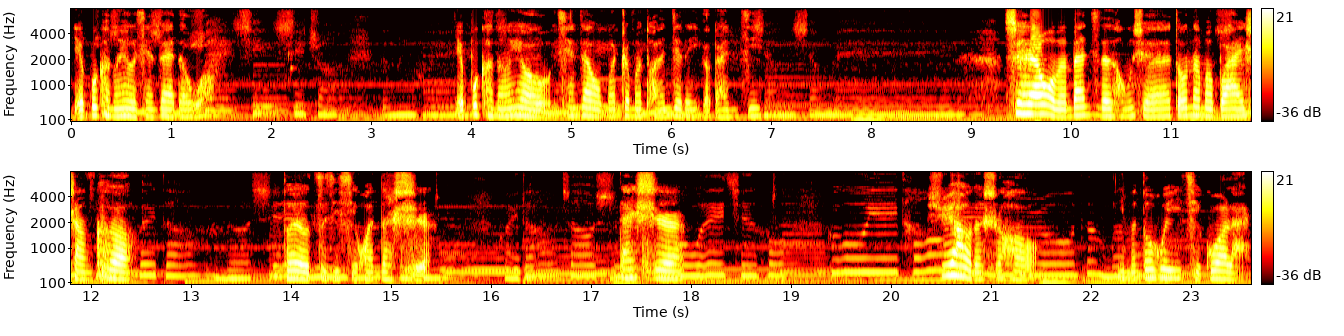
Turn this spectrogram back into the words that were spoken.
也不可能有现在的我，也不可能有现在我们这么团结的一个班级。虽然我们班级的同学都那么不爱上课。都有自己喜欢的事，但是需要的时候，你们都会一起过来，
